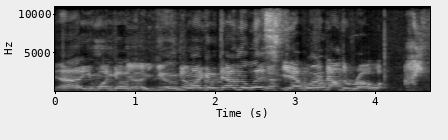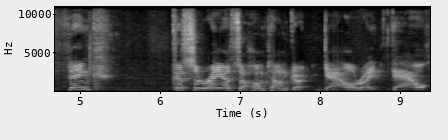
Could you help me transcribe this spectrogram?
Uh, uh, you want to go? Yeah, you you can want to go down the list? yeah we'll go down the row i think because Saraya's a hometown g- gal right Gal.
